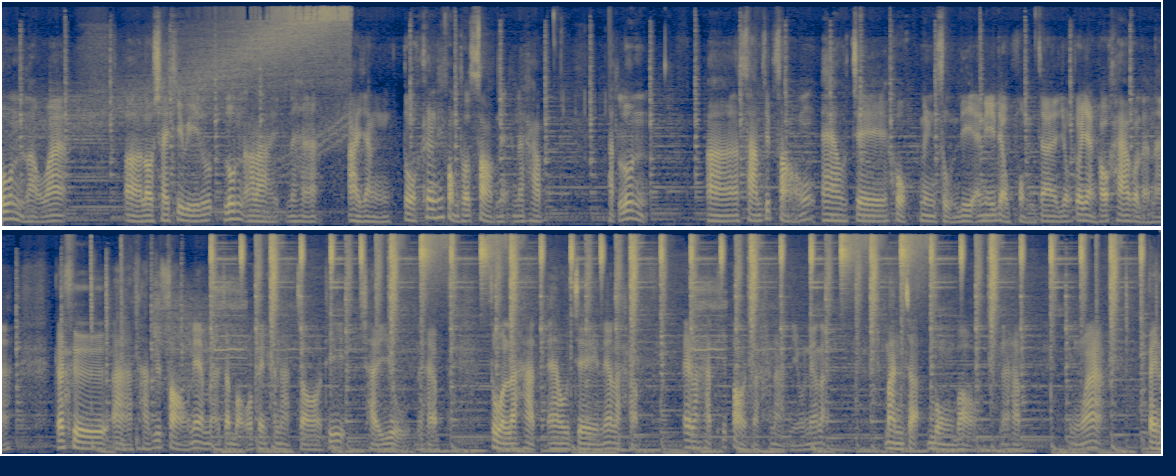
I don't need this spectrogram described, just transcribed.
รุ่นเราว่าเเราใช้ทีวีรุ่นอะไรนะฮะอ่าอย่างตัวเครื่องที่ผมทดสอบเนี่ยนะครับอัดรุ่น32 LJ 610D อันนี้เดี๋ยวผมจะยกตัวอย่างคร่าวๆก่อนแล้วนะ ก็คืออ่า32เนี่ยมันอาจจะบอกว่าเป็นขนาดจอที่ใช้อยู่นะครับ ส่วนรหัส LJ เนี่ยแหละครับไอรหัสที่ต่อจากขนาดนิ้วเนี่ยแหละมันจะบ่งบอกนะครับถึงว่าเป็น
